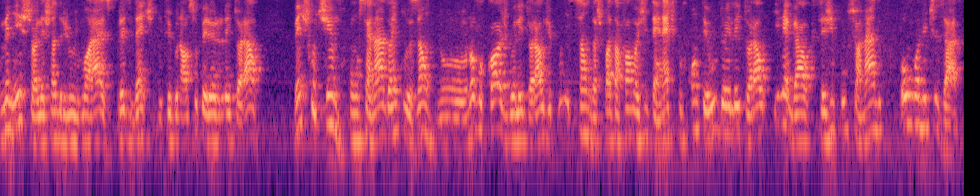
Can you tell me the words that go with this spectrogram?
o ministro Alexandre de Moraes, presidente do Tribunal Superior Eleitoral, vem discutindo com o Senado a inclusão no novo Código Eleitoral de punição das plataformas de internet por conteúdo eleitoral ilegal que seja impulsionado ou monetizado.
